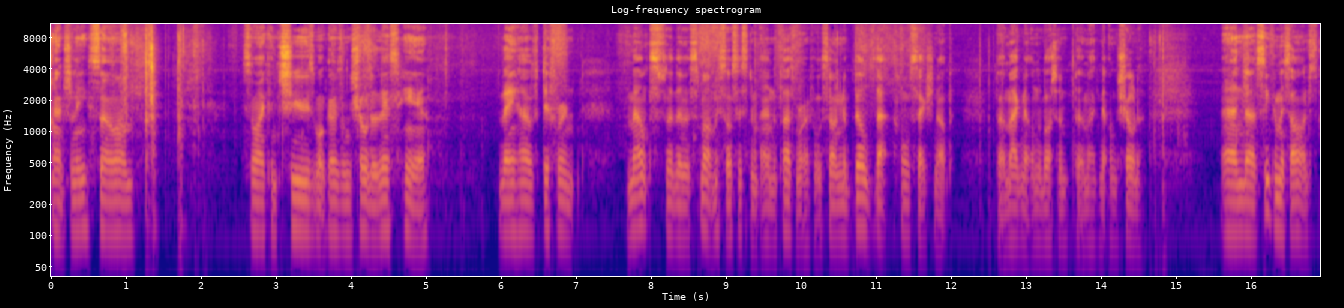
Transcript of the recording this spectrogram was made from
actually so um so I can choose what goes on the shoulder this here they have different mounts for the smart missile system and the plasma rifle so I'm going to build that whole section up put a magnet on the bottom put a magnet on the shoulder and uh, Seeker missile I'll just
